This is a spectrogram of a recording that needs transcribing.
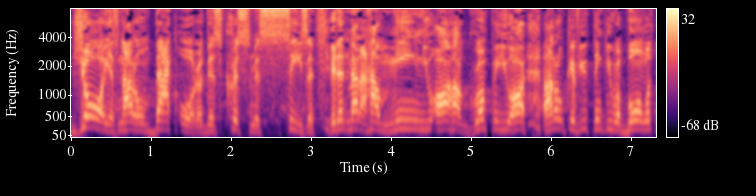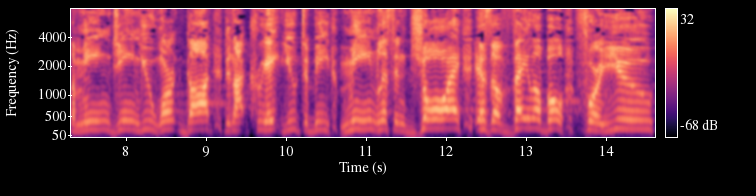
Joy is not on back order this Christmas season. It doesn't matter how mean you are, how grumpy you are. I don't care if you think you were born with a mean gene. You weren't. God did not create you to be mean. Listen, joy is available for you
